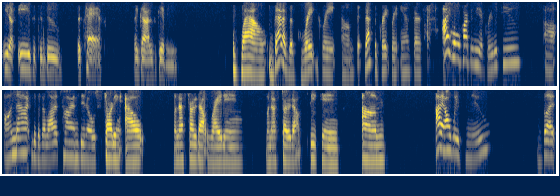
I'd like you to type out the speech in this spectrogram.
you know easy to do the task that God has given you. Wow, that is a great, great. Um, that's a great, great answer. I wholeheartedly agree with you uh, on that because a lot of times, you know, starting out when I started out writing, when I started out speaking, um, I always knew, but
